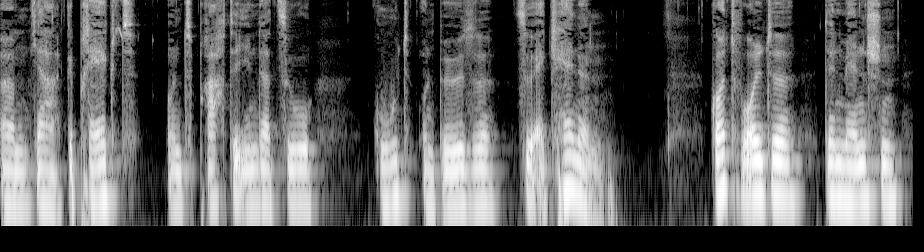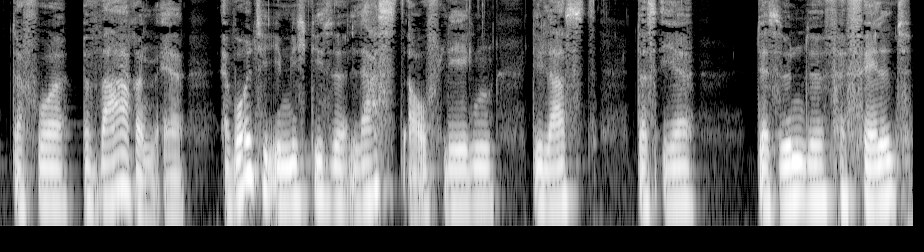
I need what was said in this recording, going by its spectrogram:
ähm, ja, geprägt und brachte ihn dazu, Gut und Böse zu erkennen. Gott wollte den Menschen davor bewahren. Er, er wollte ihm nicht diese Last auflegen, die Last, dass er der Sünde verfällt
